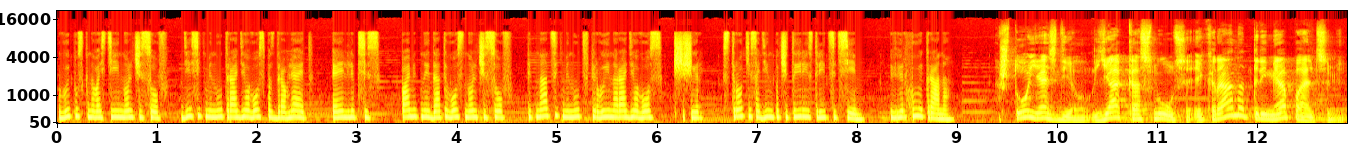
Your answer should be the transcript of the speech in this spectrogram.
выпуск новостей 0 часов, 10 минут Радио ВОЗ поздравляет, эллипсис, памятные даты ВОЗ 0 часов, 15 минут впервые на Радио ВОЗ, щир, строки с 1 по 4 из 37, вверху экрана. Что я сделал? Я коснулся экрана тремя пальцами.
